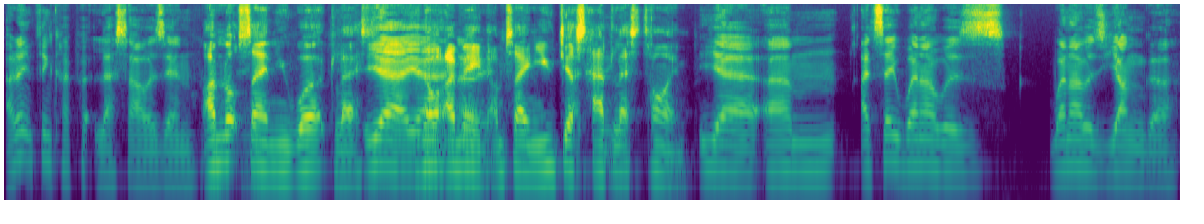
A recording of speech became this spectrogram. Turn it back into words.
I don't think I put less hours in. I'm not saying you work less. Yeah, yeah. You know what I mean? I'm saying you just I had think- less time. Yeah, um, I'd say when I was when I was younger,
